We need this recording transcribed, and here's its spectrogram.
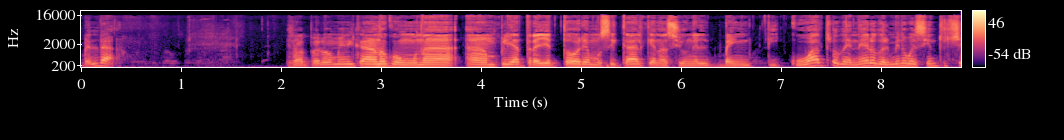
¿verdad? Rapero dominicano con una amplia trayectoria musical que nació en el 24 de enero del 1983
